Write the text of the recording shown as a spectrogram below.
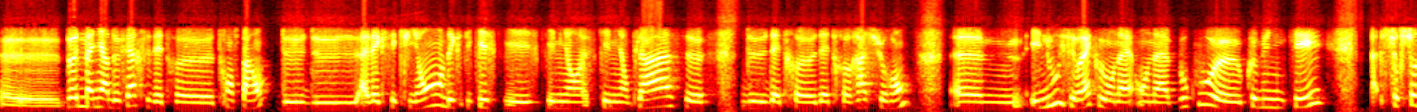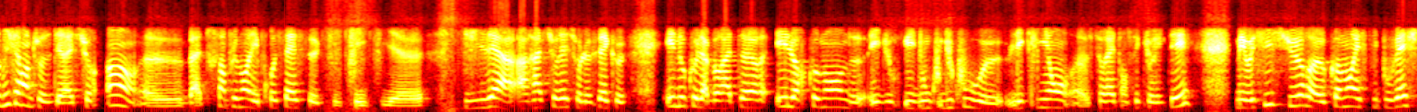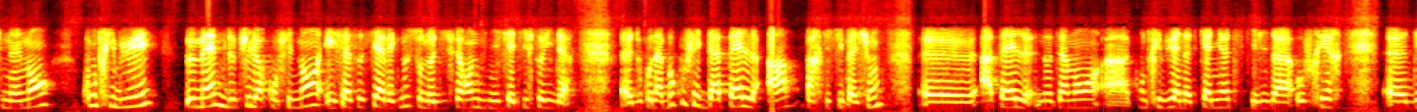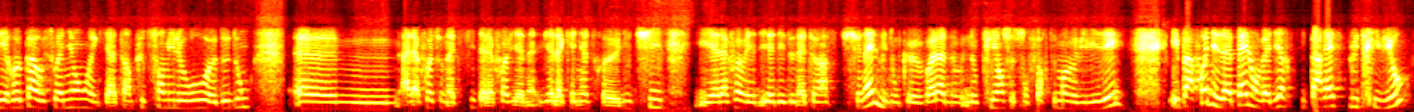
bonne manière de faire, c'est d'être transparent, de, de avec ses clients, d'expliquer ce qui est ce qui est mis en ce qui est mis en place, de d'être d'être rassurant. et nous, c'est vrai qu'on a on a beaucoup communiqué sur sur différentes choses, je dirais. Sur un, bah, tout simplement les process qui qui qui visaient à, rassurer sur le fait que et nos collaborateurs et leurs commandes et, du, et donc du coup les clients seraient en sécurité, mais aussi sur comment est-ce qu'ils pouvaient finalement contribuer eux-mêmes depuis leur confinement et s'associer avec nous sur nos différentes initiatives solidaires. Euh, donc on a beaucoup fait d'appels à participation, euh, appels notamment à contribuer à notre cagnotte qui vise à offrir euh, des repas aux soignants et qui atteint plus de 100 000 euros de dons, euh, à la fois sur notre site, à la fois via, via la cagnotte Litchi et à la fois via des donateurs institutionnels. Mais donc voilà, nos, nos, clients se sont fortement mobilisés. Et parfois des appels, on va dire, qui paraissent plus triviaux,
